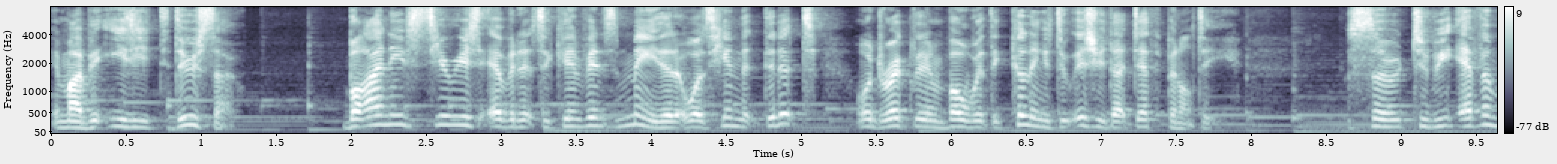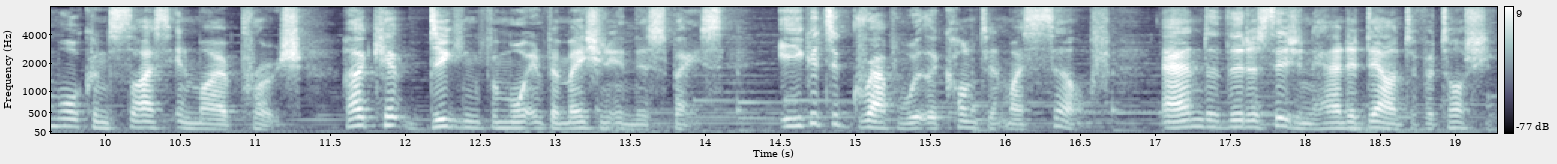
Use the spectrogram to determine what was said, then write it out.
it might be easy to do so. But I need serious evidence to convince me that it was him that did it, or directly involved with the killings to issue that death penalty. So, to be ever more concise in my approach, I kept digging for more information in this space, eager to grapple with the content myself, and the decision handed down to Futoshi.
